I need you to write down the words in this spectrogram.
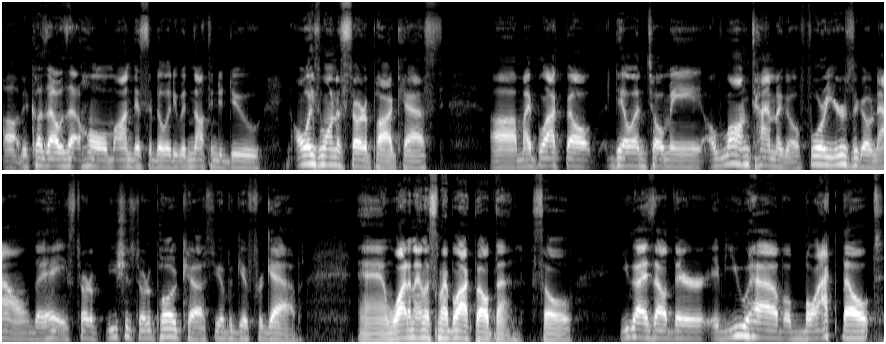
Uh, because I was at home on disability with nothing to do and always wanted to start a podcast. Uh, my black belt Dylan told me a long time ago, four years ago now, that hey, start a, you should start a podcast. You have a gift for gab, and why didn't I listen to my black belt then? So, you guys out there, if you have a black belt,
